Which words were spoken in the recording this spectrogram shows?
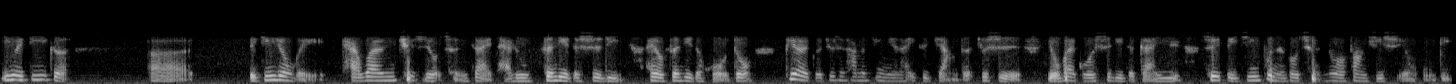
因为第一个，呃，北京认为台湾确实有存在台陆分裂的势力，还有分裂的活动。第二个就是他们近年来一直讲的，就是有外国势力的干预，所以北京不能够承诺放弃使用武力。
